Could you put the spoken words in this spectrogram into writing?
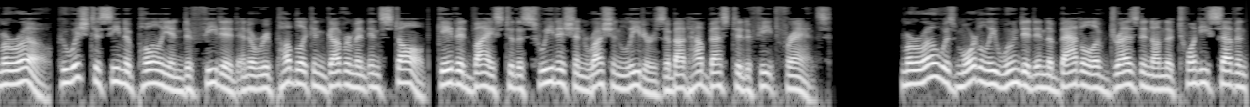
Moreau, who wished to see Napoleon defeated and a republican government installed, gave advice to the Swedish and Russian leaders about how best to defeat France. Moreau was mortally wounded in the Battle of Dresden on 27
